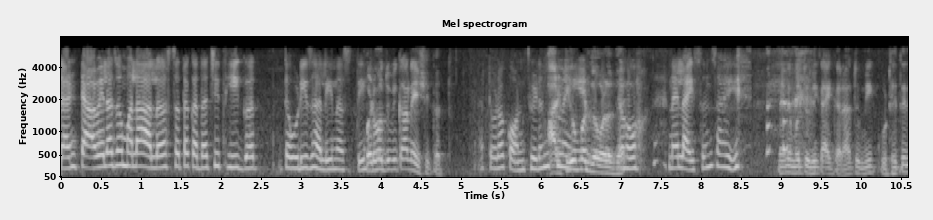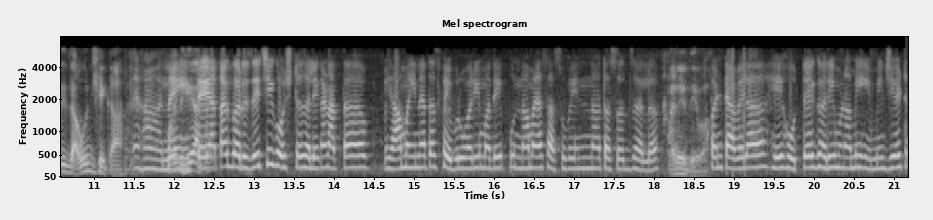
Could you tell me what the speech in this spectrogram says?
कारण त्यावेळेला जर मला आलं असतं तर कदाचित ही गत तेवढी झाली नसती. पण मग तुम्ही का नाही शिकत? तेवढा कॉन्फिडन्स नाही पण जवळच आहे. हो नाही लायसन्स आहे. नाही नाही, मग तुम्ही काय करा तुम्ही कुठेतरी जाऊन शिका. हा नाही ते आता- गरजेची गोष्ट झाली कारण आता ह्या महिन्यातच फेब्रुवारीमध्ये पुन्हा माझ्या सासूबाईंना तसंच झालं. अरे देवा. पण त्यावेळेला हे होते घरी म्हणून आम्ही इमिजिएट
